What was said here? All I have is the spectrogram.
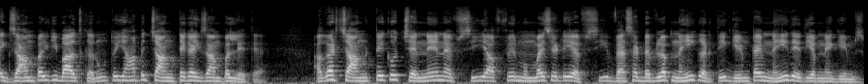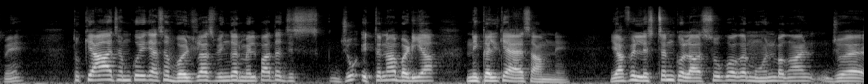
एग्ज़ाम्पल की बात करूँ तो यहाँ पे चांगटे का एग्ज़ाम्पल लेते हैं। अगर चांगटे को चेन्नई एफ़ या फिर मुंबई सिटी एफसी वैसा डेवलप नहीं करती गेम टाइम नहीं देती अपने गेम्स में तो क्या आज हमको एक ऐसा वर्ल्ड क्लास विंगर मिल पाता जिस, जो इतना बढ़िया निकल के आया सामने? या फिर लिस्टन कोलासो को अगर मोहन बगान जो है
